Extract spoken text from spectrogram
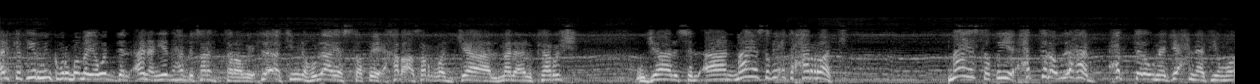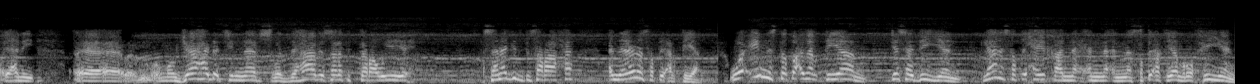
الكثير منكم ربما يود الآن أن يذهب لصلاة التراويح. لكنه لا يستطيع. خلاص الرجال ملأ الكرش. وجالس الآن ما يستطيع يتحرك. ما يستطيع حتى لو ذهب حتى لو نجحنا في يعني آه، مجاهدة النفس والذهاب لصلاة التراويح سنجد بصراحة أن لا نستطيع القيام. وإن استطعنا القيام جسديا لا نستطيع حقيقة أن, نستطيع القيام روحيا.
